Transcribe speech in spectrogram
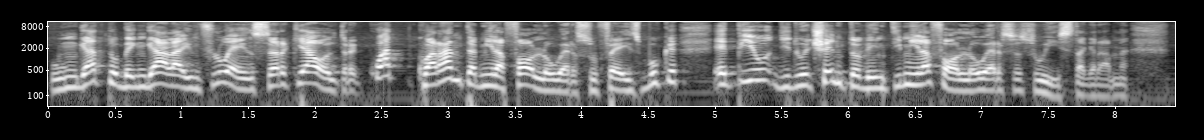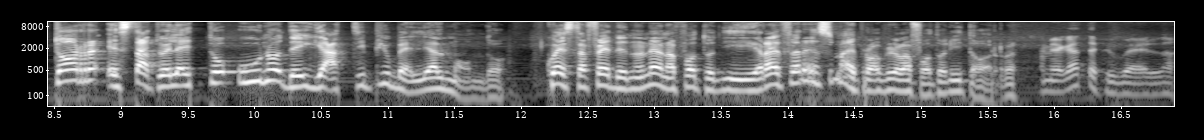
un gatto bengala influencer che ha oltre qua- 40.000 follower su Facebook e più di 220.000 followers su Instagram. Thor è stato eletto uno dei gatti più belli al mondo. questa Fede non è una foto di reference, ma è proprio la foto di Thor. La mia gatta è più bella.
